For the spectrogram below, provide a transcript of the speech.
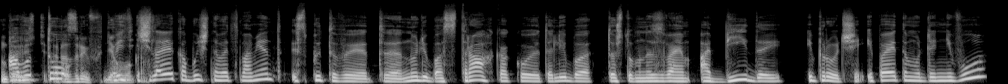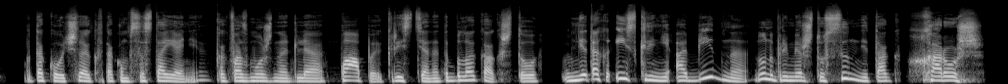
Ну, то А вот есть то- разрыв диалога. Ведь человек обычно в этот момент испытывает, э, ну, либо страх какой-то, либо то, что мы называем обидой и прочее. И поэтому для него, вот такого человека в таком состоянии, как, возможно, для папы Кристиан, это было как, что мне так искренне обидно, ну, например, что сын не так хорош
